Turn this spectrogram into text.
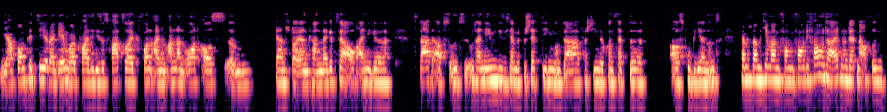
ja vom PC oder Gameboy quasi dieses Fahrzeug von einem anderen Ort aus ähm, fernsteuern kann. Da gibt's ja auch einige Start-ups und Unternehmen, die sich damit beschäftigen und da verschiedene Konzepte ausprobieren. Und ich habe mich mal mit jemandem vom VDV unterhalten und der hat mir auch so ein,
